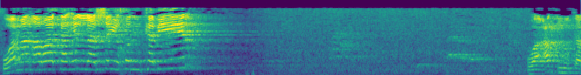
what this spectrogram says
Wa ma araka illa syekhun kabir wa aqluka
